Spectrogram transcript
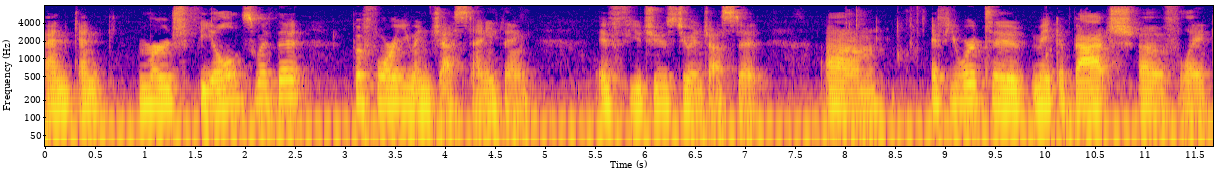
and, and merge fields with it before you ingest anything, if you choose to ingest it. Um, if you were to make a batch of like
